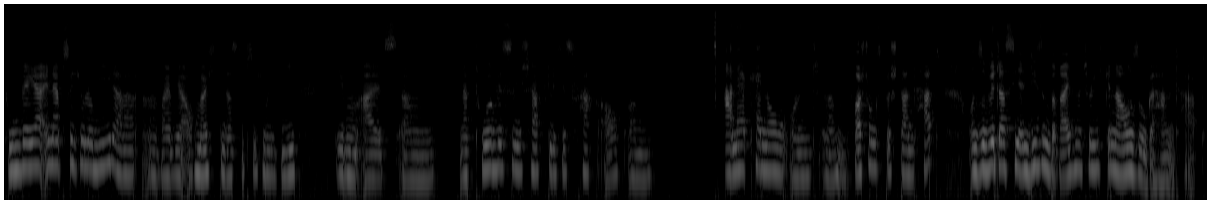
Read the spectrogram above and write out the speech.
tun wir ja in der Psychologie, da, äh, weil wir auch möchten, dass die Psychologie eben als ähm, naturwissenschaftliches Fach auch ähm, Anerkennung und ähm, Forschungsbestand hat. Und so wird das hier in diesem Bereich natürlich genauso gehandhabt.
